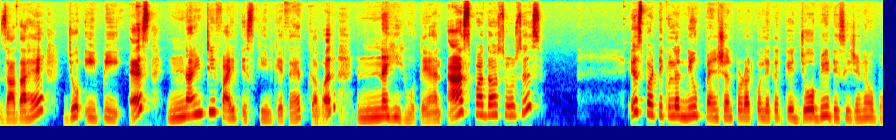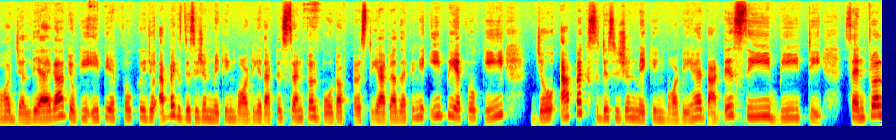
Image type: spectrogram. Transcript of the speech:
ज़्यादा है, जो E P S ninety five scheme के तहत कवर नहीं होते। And as per the sources इस पर्टिकुलर न्यू पेंशन प्रोडक्ट को लेकर के जो भी डिसीज़न है वो बहुत जल्दी आएगा क्योंकि ई e की जो एपेक्स डिसीज़न मेकिंग बॉडी है that is central board of trustee आप याद रखेंगे ई e की जो एपेक्स डिसीज़न मेकिंग बॉडी है that is C B T central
